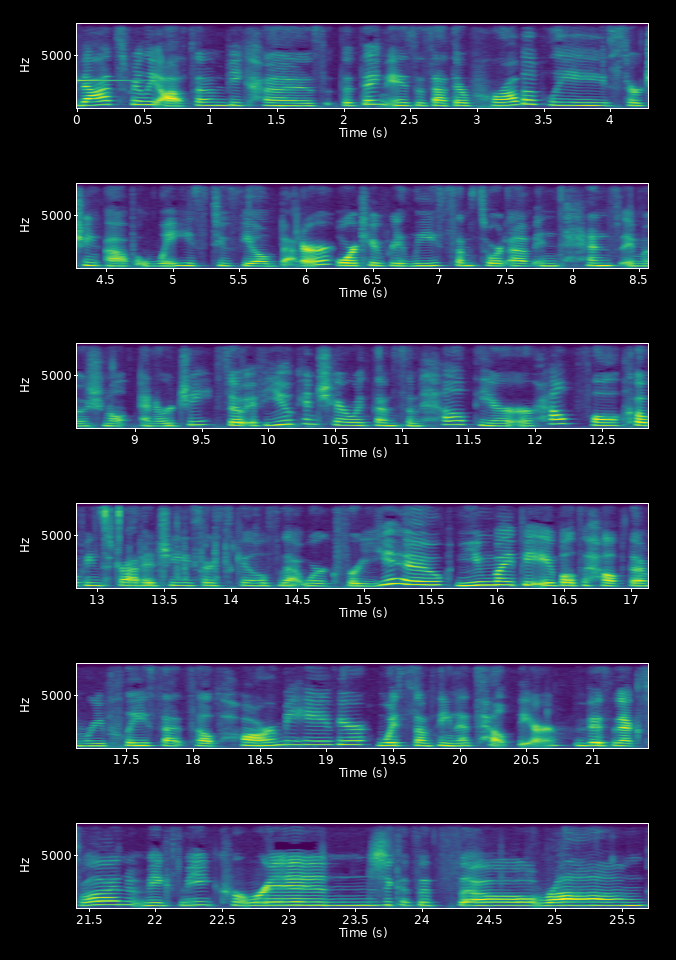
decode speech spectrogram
That's really awesome because the thing is is that they're probably searching up ways to feel better or to release some sort of intense emotional energy. So if you can share with them some healthier or helpful coping strategies or skills that work for you, you might be able to help them replace that self-harm behavior with something that's healthier. This next one makes me cringe because it's so wrong.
